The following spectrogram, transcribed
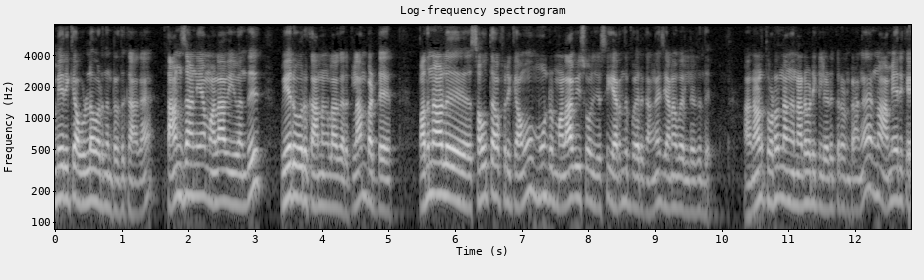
அமெரிக்கா உள்ளே வருதுன்றதுக்காக. தான்சானியா மலாவி வந்து வேறு ஒரு காரணங்களாக இருக்கலாம். பட்டு பதினாலு சவுத் ஆஃப்ரிக்காவும் மூன்று மலாவி சோல்ஜர்ஸ் இறந்து போயிருக்காங்க ஜனவரியிலிருந்து. அதனால் தொடர்ந்து நாங்கள் நடவடிக்கைகள் எடுக்கிறோன்றாங்க. இன்னும் அமெரிக்கா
